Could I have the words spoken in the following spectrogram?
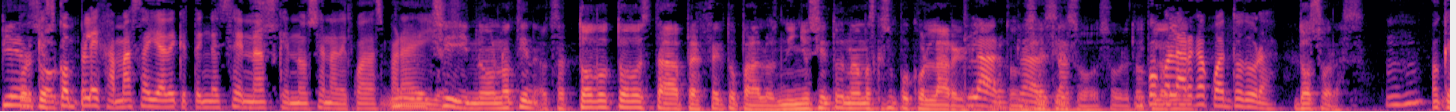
Pienso- Porque es compleja, más allá de que tenga escenas que no sean adecuadas para Mm, ellos. Sí, no, no tiene, o sea, todo, todo está perfecto para los niños. Siento nada más que es un poco larga. Claro, Entonces claro, claro. eso, sobre todo. Un poco larga, ¿cuánto dura? Dos horas. Ok.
